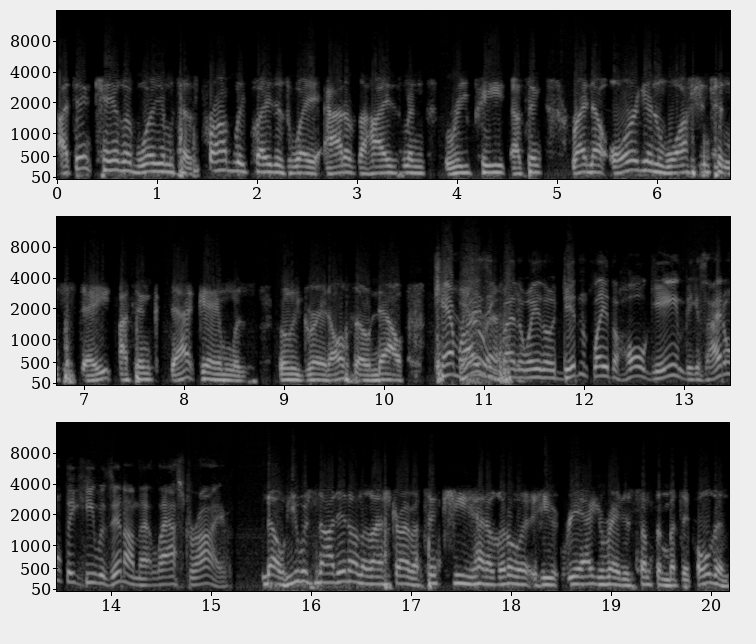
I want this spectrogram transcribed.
I think Caleb Williams has probably played his way out of the Heisman repeat. I think right now Oregon Washington State. I think that game was really great. Also now Cam Rising, by the way, though, didn't play the whole game because I don't think he was in on that last drive. No, he was not in on the last drive. I think he had a little, he re-aggravated something, but they pulled him.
